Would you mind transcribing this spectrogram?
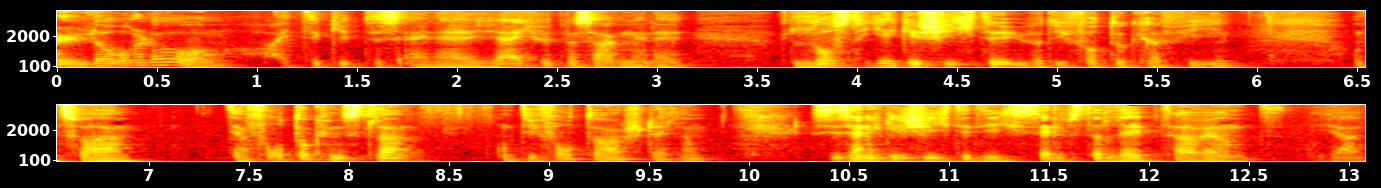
Hallo, hallo. Heute gibt es eine, ja, ich würde mal sagen, eine lustige Geschichte über die Fotografie. Und zwar der Fotokünstler und die Fotoausstellung. Es ist eine Geschichte, die ich selbst erlebt habe und ja,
